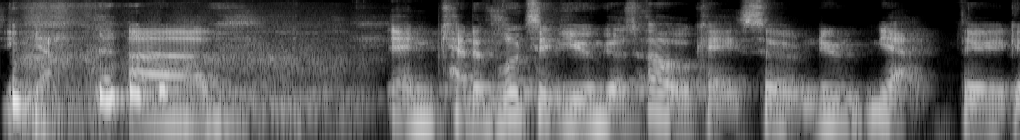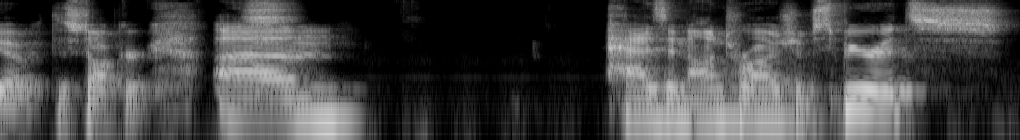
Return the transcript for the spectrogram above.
yeah, uh, and kind of looks at you and goes, "Oh, okay. So new, yeah, there you go, the Stalker." Um, has an entourage of spirits.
